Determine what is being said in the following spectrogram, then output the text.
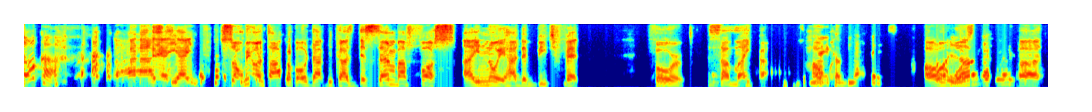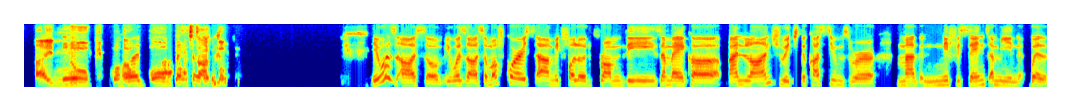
ah, yeah, yeah. So we're gonna talk about that because December 1st, I know it had the beach fete for Jamaica. Jamaica Beach Fest. How oh, was Lord, that? Was, I know people have all awesome. talk about it. It was awesome. It was awesome. Of course, um, it followed from the Xaymaca band launch, which the costumes were magnificent. I mean, well,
